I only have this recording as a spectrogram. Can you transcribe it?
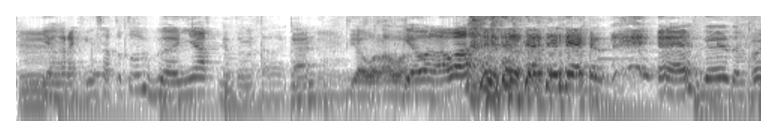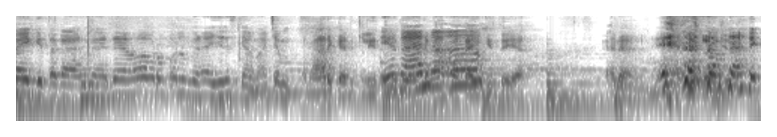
yang ranking satu tuh lebih banyak gitu misalnya kan Hmm, di awal-awal. di awal-awal ya SD sampai gitu kan berarti apa perempuan lebih rajin segala macam Menarik ya diteliti Iya gitu ya. kan? Kenapa kayak gitu ya? Ada. Menarik.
